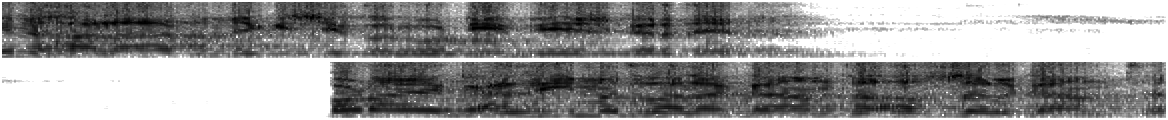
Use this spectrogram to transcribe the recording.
ان حالات میں کسی کو روٹی پیش کر دینا بڑا ایک عظیمت والا کام تھا، افضل کام تھا۔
